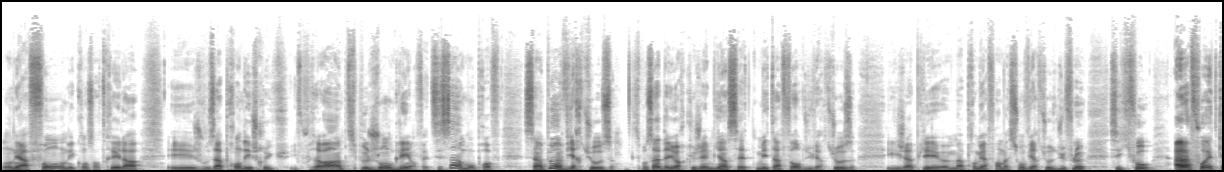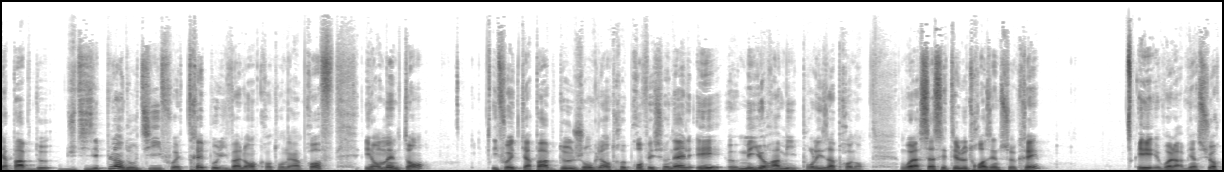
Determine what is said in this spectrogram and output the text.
on est à fond, on est concentré là, et je vous apprends des trucs. Il faut savoir un petit peu jongler en fait. C'est ça, mon prof. C'est un peu un virtuose c'est pour ça d'ailleurs que j'aime bien cette métaphore du virtuose et que j'ai appelé euh, ma première formation virtuose du fleu. C'est qu'il faut à la fois être capable d'utiliser plein d'outils, il faut être très polyvalent quand on est un prof, et en même temps, il faut être capable de jongler entre professionnel et euh, meilleur ami pour les apprenants. Voilà, ça c'était le troisième secret. Et voilà, bien sûr,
